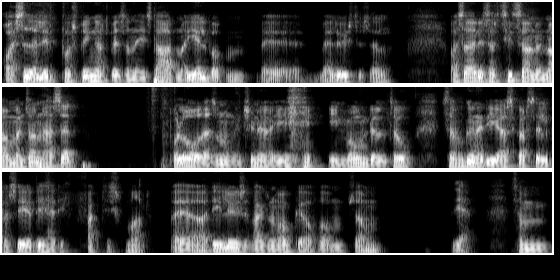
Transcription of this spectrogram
og jeg sidder lidt på fingerspidserne i starten og hjælper dem øh, med at løse det selv. Og så er det så tit sådan, når man sådan har sat på låret, altså nogle ingeniører i, i en vogn eller to, så begynder de også godt selv at kunne se, at det her det er faktisk smart. Øh, og det løser faktisk nogle opgaver for dem, som, ja, som,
